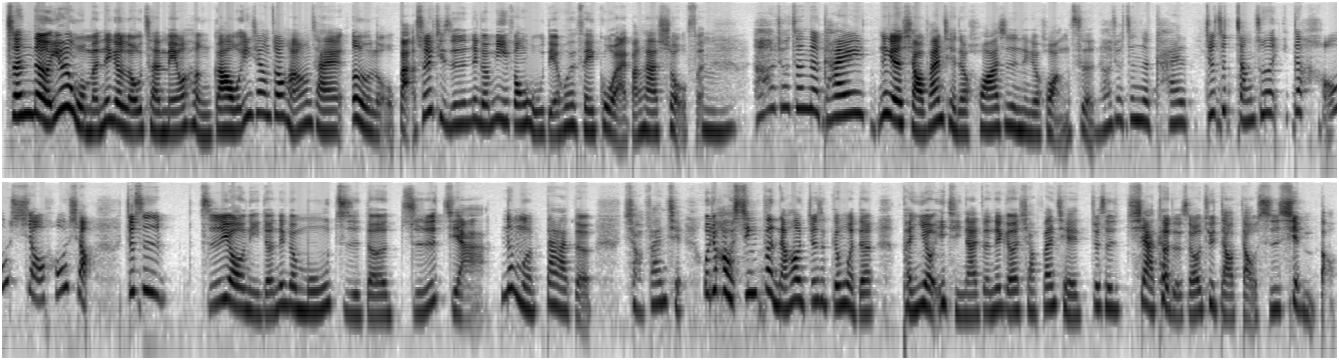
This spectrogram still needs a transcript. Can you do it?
真的，因为我们那个楼层没有很高，我印象中好像才二楼吧，所以其实那个蜜蜂、蝴蝶会飞过来帮它授粉，嗯、然后就真的开那个小番茄的花是那个黄色，然后就真的开，就是长出了一个好小好小，就是只有你的那个拇指的指甲那么大的小番茄，我就好兴奋，然后就是跟我的朋友一起拿着那个小番茄，就是下课的时候去找导师献宝，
